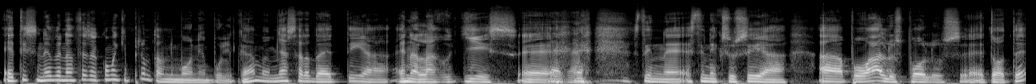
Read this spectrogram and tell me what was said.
ε, τι συνέβαινε αν θες ακόμα και πριν από τα μνημόνια μπουλικά, με μια 40ετία εναλλαγής ε, Βέβαια. στην, ε, στην εξουσία από άλλους πόλους ε, τότε,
